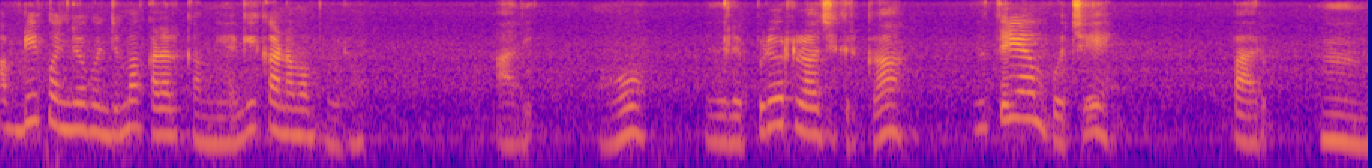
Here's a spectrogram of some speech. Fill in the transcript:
அப்படியே கொஞ்சம் கொஞ்சமாக கலர் கம்மியாகி காணாமல் போயிடும். ஆதி ஓ இதில் எப்படி ஒரு லாஜிக் இருக்கா? இது தெரியாமல் போச்சே. பாரு ம்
